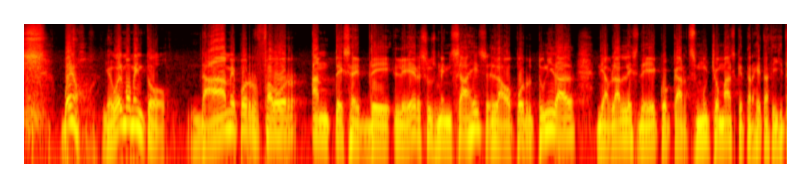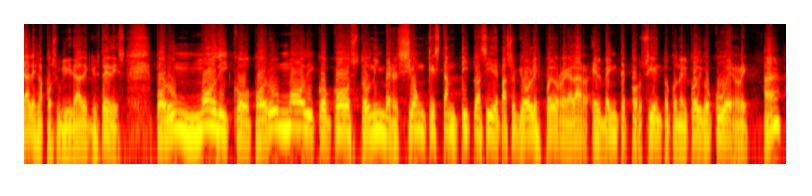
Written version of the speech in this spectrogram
Bueno, llegó el momento. Dame, por favor, antes eh, de leer sus mensajes, la oportunidad de hablarles de EcoCards, mucho más que tarjetas digitales, la posibilidad de que ustedes, por un módico, por un módico costo, una inversión que es tantito así, de paso yo les puedo regalar el 20% con el código QR, ¿ah?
